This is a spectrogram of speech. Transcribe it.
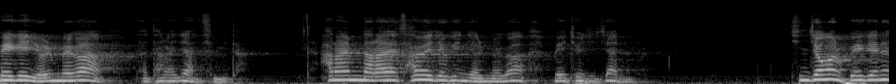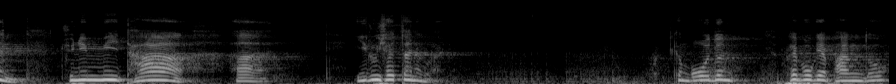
회개 열매가 나타나지 않습니다. 하나님 나라의 사회적인 열매가 맺혀지지 않는. 진정한 회개는 주님이 다 아, 이루셨다는 거예요. 그 모든 회복의 방도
